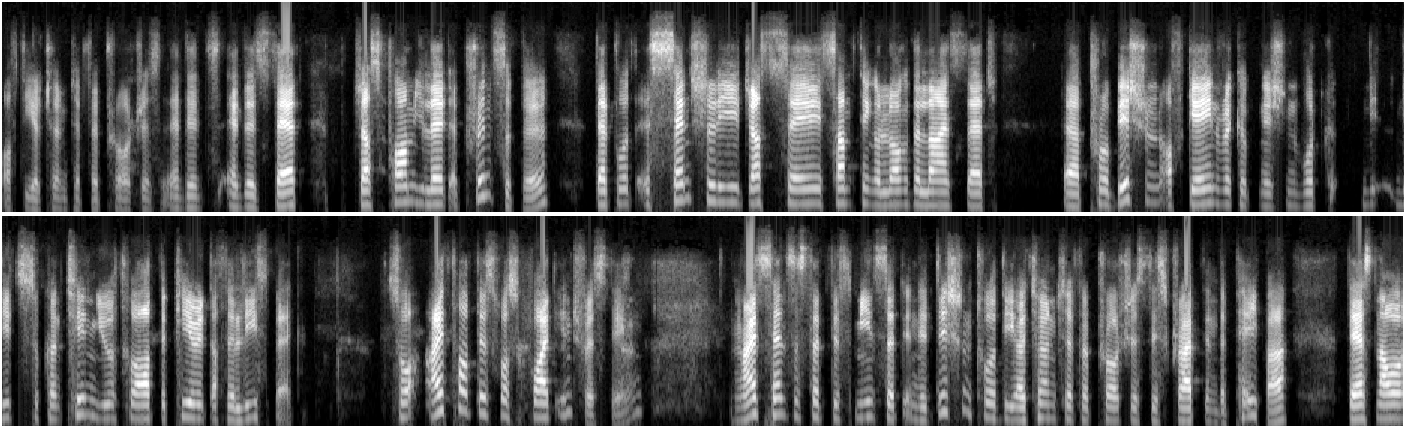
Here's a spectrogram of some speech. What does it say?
of the alternative approaches and it's and instead just formulate a principle that would essentially just say something along the lines that uh, prohibition of gain recognition would needs to continue throughout the period of the leaseback. So I thought this was quite interesting. My sense is that this means that in addition to the alternative approaches described in the paper, there's now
